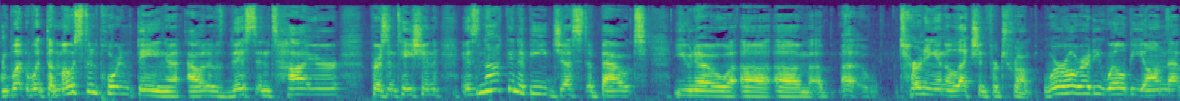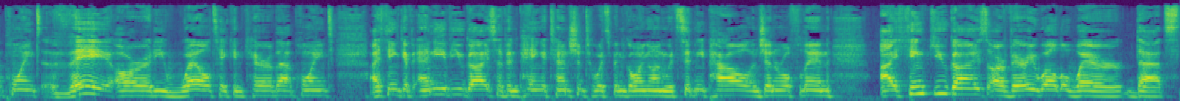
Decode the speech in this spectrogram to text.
what what the most important thing out of this entire presentation is not going to be just about you know uh, um, uh, uh, turning an election for Trump. We're already well beyond that point. They already well taken care of that point. I think if any of you guys have been paying attention to what's been going on with Sidney Powell and General Flynn, I think you guys are very well aware that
